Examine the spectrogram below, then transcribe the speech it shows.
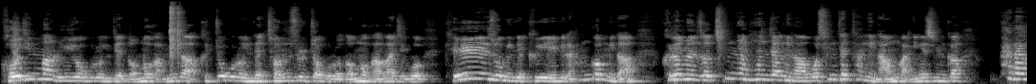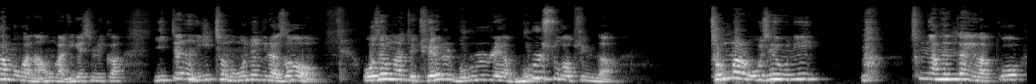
거짓말 의혹으로 이제 넘어갑니다. 그쪽으로 이제 전술적으로 넘어가가지고 계속 이제 그 얘기를 한 겁니다. 그러면서 측량 현장이 나오고 생태탕이 나온 거 아니겠습니까? 페라가모가 나온 거 아니겠습니까? 이때는 2005년이라서 오세훈한테 죄를 물을래야 물을 수가 없습니다. 정말 오세훈이 측량 현장에 갔고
